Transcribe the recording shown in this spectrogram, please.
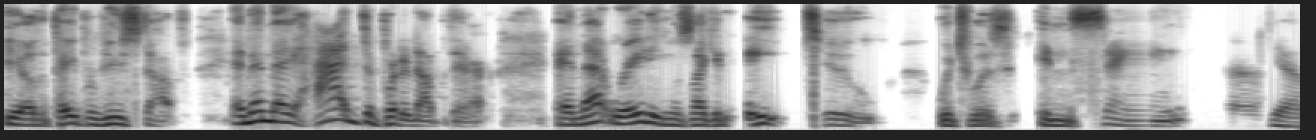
you know, the pay per view stuff. And then they had to put it up there. And that rating was like an 8 2, which was insane. Yeah.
